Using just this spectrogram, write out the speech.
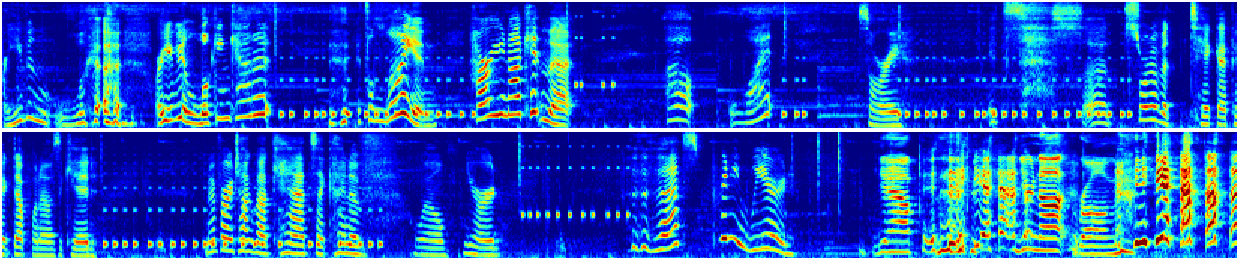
Are you even look? are you even looking at it? it's a lion. How are you not getting that? Uh, what? Sorry. It's uh, sort of a tick I picked up when I was a kid. Whenever I talk about cats, I kind of, well, you heard. That's pretty weird. Yeah. yeah. You're not wrong. yeah.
